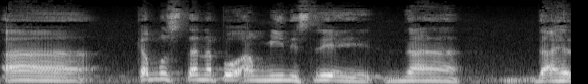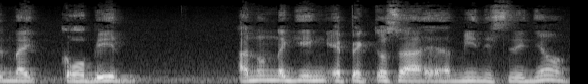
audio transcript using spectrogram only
Uh, kamusta na po ang ministry na dahil may COVID? Anong naging epekto sa uh, ministry nyo?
